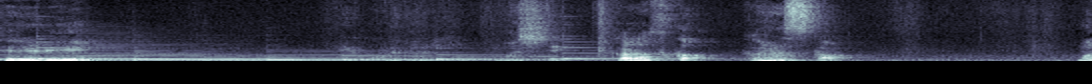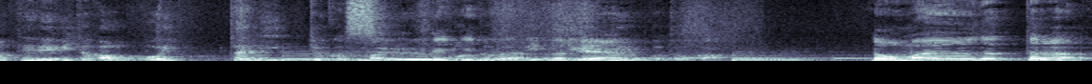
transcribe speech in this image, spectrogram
テレビ？ガラスか。ガラスか。まあテレビとかも置いたりとかするまあことができるっていうことか、らお前だったら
